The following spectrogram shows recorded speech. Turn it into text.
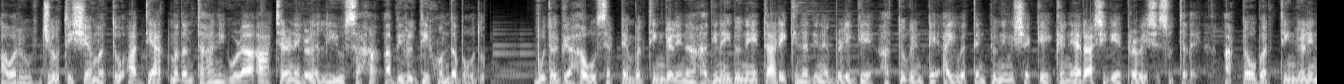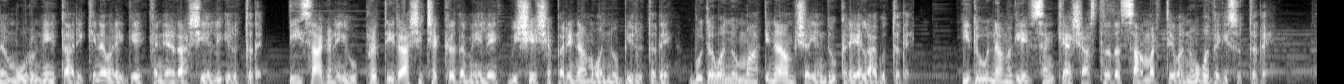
ಅವರು ಜ್ಯೋತಿಷ್ಯ ಮತ್ತು ಆಧ್ಯಾತ್ಮದಂತಹ ನಿಗೂಢ ಆಚರಣೆಗಳಲ್ಲಿಯೂ ಸಹ ಅಭಿವೃದ್ಧಿ ಹೊಂದಬಹುದು. ಬುಧ ಗ್ರಹವು ಸೆಪ್ಟೆಂಬರ್ ತಿಂಗಳಿನ ಹದಿನೈದನೇ ತಾರೀಕಿನ ದಿನ ಬೆಳಿಗ್ಗೆ ಹತ್ತು ಗಂಟೆ ಐವತ್ತೆಂಟು ನಿಮಿಷಕ್ಕೆ ಕನ್ಯಾ ರಾಶಿಗೆ ಪ್ರವೇಶಿಸುತ್ತದೆ. ಅಕ್ಟೋಬರ್ ತಿಂಗಳಿನ ಮೂರನೇ ತಾರೀಕಿನವರೆಗೆ ಕನ್ಯಾ ರಾಶಿಯಲ್ಲಿ ಇರುತ್ತದೆ. ಈ ಸಾಗಣೆಯು ಪ್ರತಿ ರಾಶಿ ಚಕ್ರದ ಮೇಲೆ ವಿಶೇಷ ಪರಿಣಾಮವನ್ನು ಬೀರುತ್ತದೆ. ಬುಧವನ್ನು ಮಾತಿನ ಅಂಶ ಎಂದು ಕರೆಯಲಾಗುತ್ತದೆ. ಇದು ನಮಗೆ ಸಂಖ್ಯಾಶಾಸ್ತ್ರದ ಸಾಮರ್ಥ್ಯವನ್ನು ಒದಗಿಸುತ್ತದೆ.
